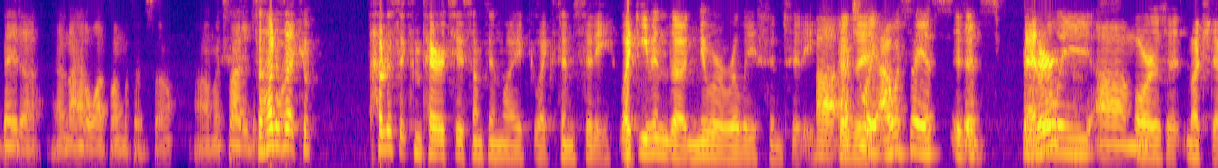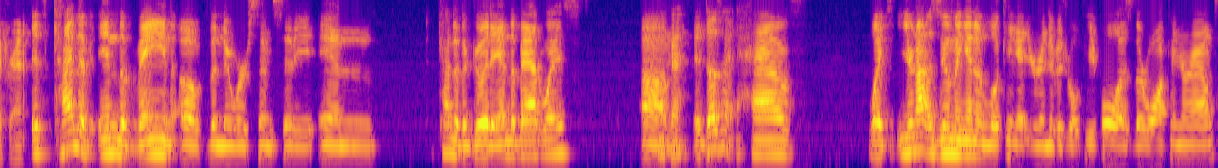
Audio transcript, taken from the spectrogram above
beta, and I had a lot of fun with it. So I'm excited to. So how does more. that? Co- how does it compare to something like like SimCity? Like even the newer release SimCity? Uh, actually, it, I would say it's is it's it fairly, um, or is it much different? It's kind of in the vein of the newer SimCity in kind of the good and the bad ways. Um, okay. It doesn't have like you're not zooming in and looking at your individual people as they're walking around.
